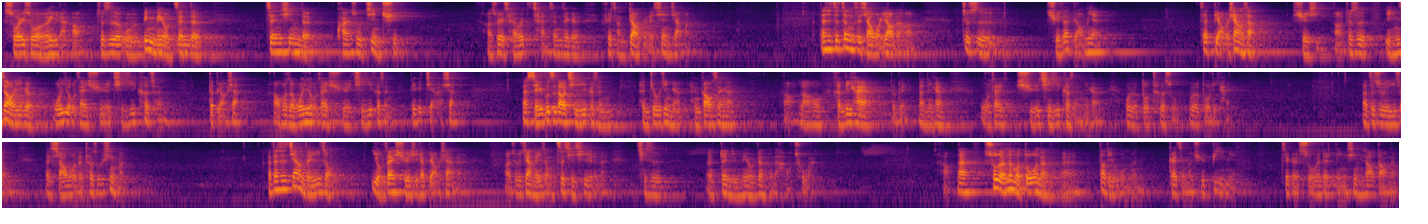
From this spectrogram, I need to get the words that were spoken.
说一说而已啦，啊，就是我们并没有真的真心的宽恕进去。啊，所以才会产生这个非常吊诡的现象嘛。但是这正是小我要的哈，就是学在表面，在表象上学习啊，就是营造一个我有在学奇迹课程的表象啊，或者我有在学奇迹课程的一个假象。那谁不知道奇迹课程很究竟啊，很高深啊，啊，然后很厉害啊，对不对？那你看我在学奇迹课程，你看我有多特殊，我有多厉害。那这就是一种呃小我的特殊性嘛，啊，但是这样的一种有在学习的表象呢，啊，就是这样的一种自欺欺人呢，其实呃对你没有任何的好处啊。好，那说了那么多呢，呃，到底我们该怎么去避免这个所谓的灵性绕道呢？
